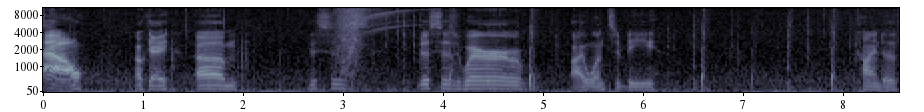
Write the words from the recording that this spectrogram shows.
Ow. Okay. Um, this is this is where I want to be. Kind of.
